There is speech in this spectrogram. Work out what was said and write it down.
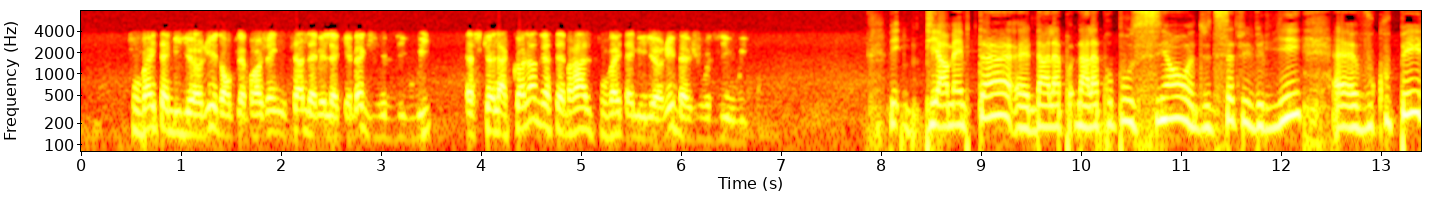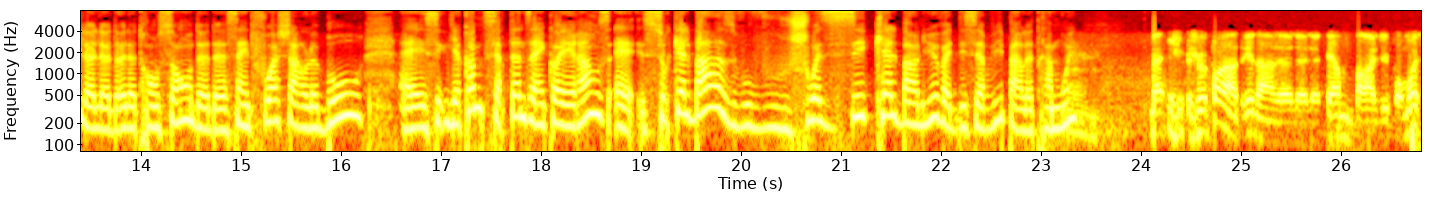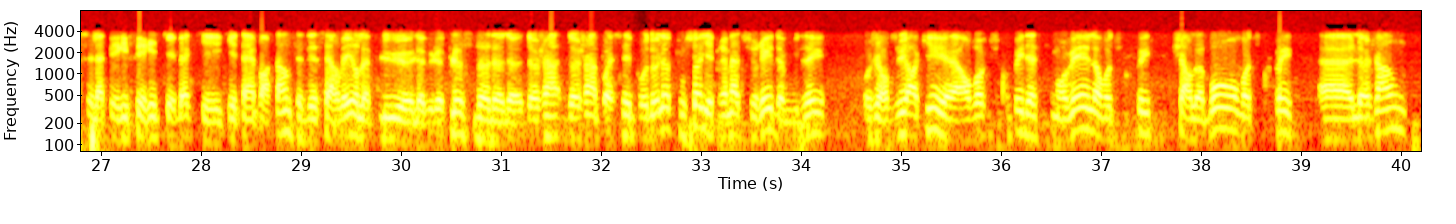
pouvait être améliorée? Donc, le projet initial de la Ville de Québec, je vous dis oui. Est-ce que la colonne vertébrale pouvait être améliorée? Ben, je vous dis oui. Puis, en même temps, euh, dans la dans la proposition du 17 février, euh, vous coupez le, tronçon de, Sainte-Foy-Charlebourg. Euh, il y a comme certaines incohérences. sur quelle base vous, vous choisissez quelle banlieue va être desservie par le tramway? Ben, je ne veux pas rentrer dans le, terme banlieue. Pour moi, c'est la périphérie de Québec qui est, importante, c'est de desservir le plus le, plus de, de, gens de gens possible. Au-delà de tout ça, il est prématuré de vous dire Aujourd'hui, OK, euh, on va couper d'Estimoville, on va couper Charlebourg, on va couper euh.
